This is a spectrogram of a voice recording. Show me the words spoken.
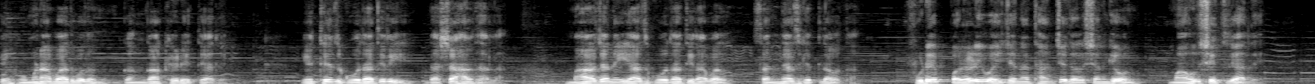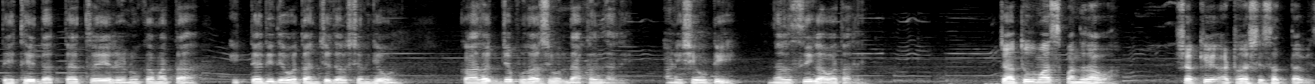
ते हुमणाबादवरून गंगाखेड येथे आले. येथेच गोदातीरी दशाहार झाला. महाराजांनी याच गोदातीरावर संन्यास घेतला होता. पुढे परळी वैजनाथांचे दर्शन घेऊन माहूर क्षेत्री आले. तेथे दत्तात्रेय रेणुकामाता इत्यादी देवतांचे दर्शन घेऊन कारज्यपुरास येऊन दाखल झाले आणि शेवटी नरसी गावात आले. चातुर्मास पंधरावा. शके अठराशे सत्तावीस.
